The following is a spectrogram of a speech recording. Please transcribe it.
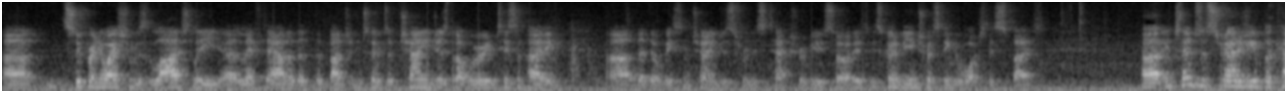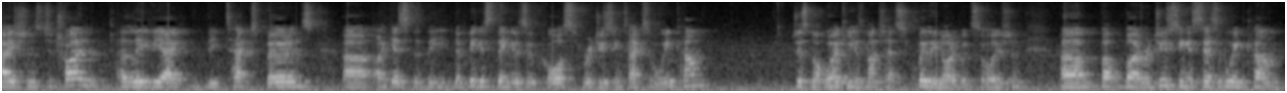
Uh, superannuation was largely uh, left out of the, the, budget in terms of changes, but we're anticipating uh, that there'll be some changes from this tax review. So it's, it's going to be interesting to watch this space. Uh, in terms of strategy implications, to try and alleviate the tax burdens, uh, I guess the, the, the, biggest thing is, of course, reducing taxable income. Just not working as much, that's clearly not a good solution. Um, but by reducing assessable income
